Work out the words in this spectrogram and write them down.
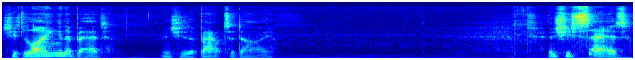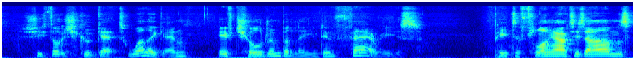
She's lying in a bed and she's about to die. And she said she thought she could get well again if children believed in fairies. Peter flung out his arms.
